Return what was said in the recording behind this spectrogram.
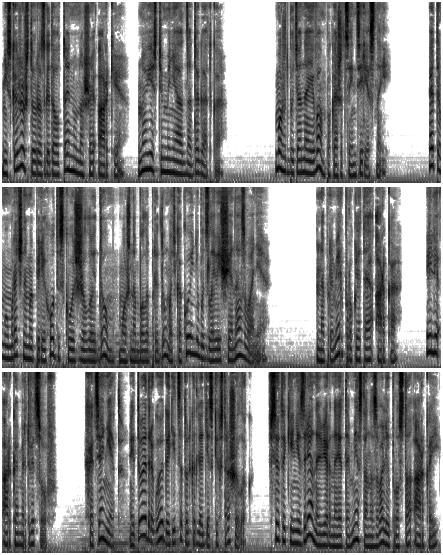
Не скажу, что разгадал тайну нашей арки, но есть у меня одна догадка. Может быть, она и вам покажется интересной. Этому мрачному переходу сквозь жилой дом можно было придумать какое-нибудь зловещее название. Например, «Проклятая арка» или «Арка мертвецов». Хотя нет, и то и другое годится только для детских страшилок. Все-таки не зря, наверное, это место назвали просто аркой.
